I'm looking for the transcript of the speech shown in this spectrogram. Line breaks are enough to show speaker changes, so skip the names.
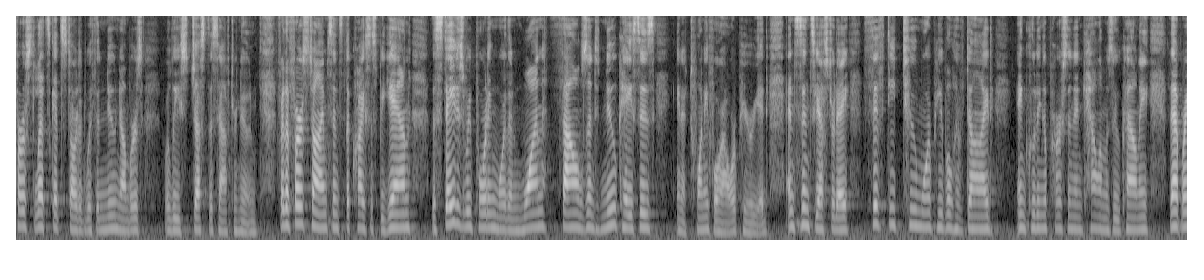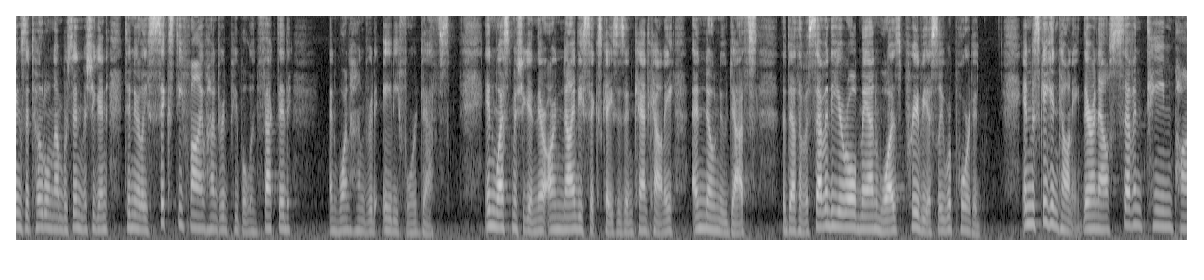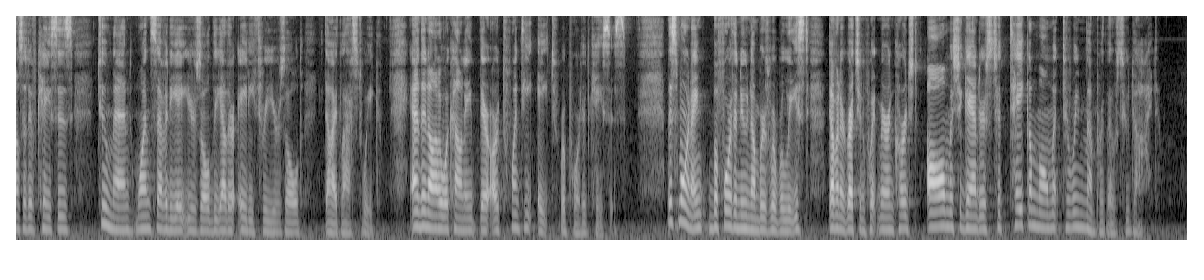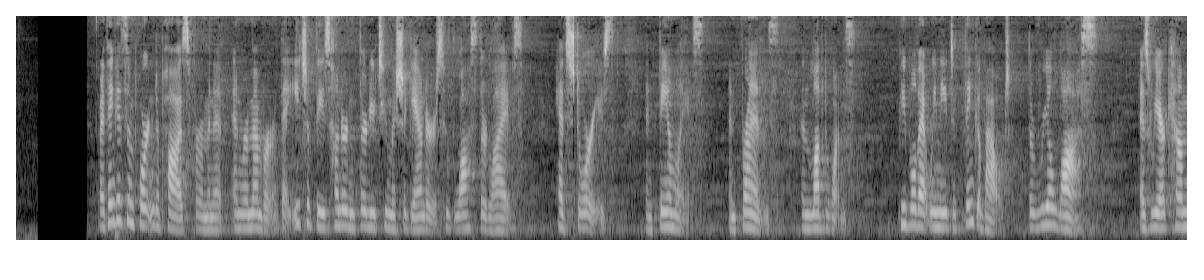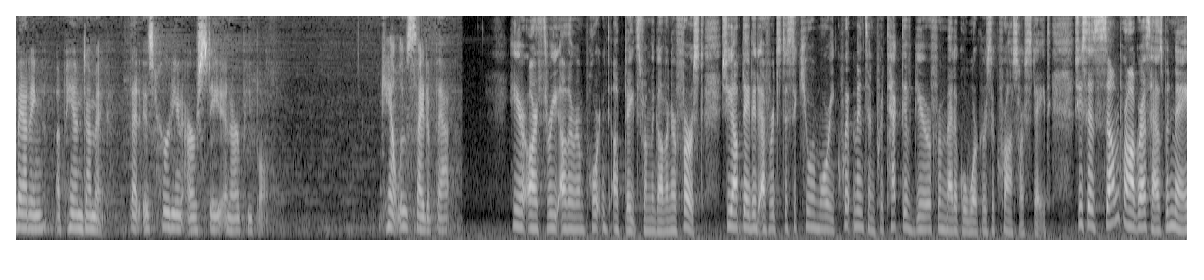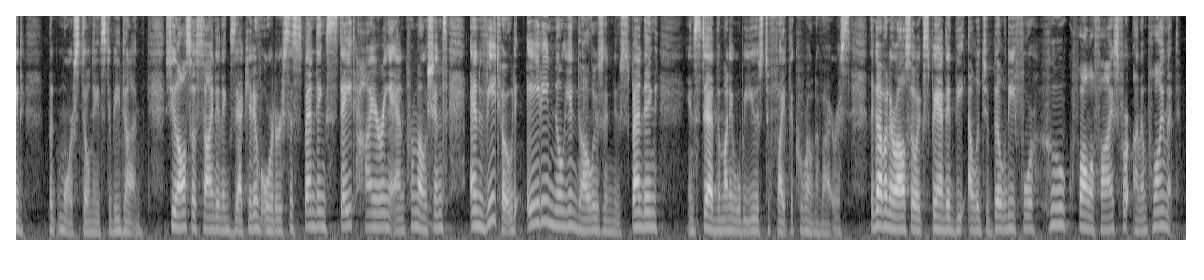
First, let's get started with the new numbers released just this afternoon. For the first time since the crisis began, the state is reporting more than 1,000 new cases in a 24 hour period. And since yesterday, 52 more people have died, including a person in Kalamazoo County. That brings the total numbers in Michigan to nearly 6,500 people infected and 184 deaths. In West Michigan, there are 96 cases in Kent County and no new deaths. The death of a 70 year old man was previously reported. In Muskegon County, there are now 17 positive cases. Two men, one 78 years old, the other 83 years old, died last week. And in Ottawa County, there are 28 reported cases. This morning, before the new numbers were released, Governor Gretchen Whitmer encouraged all Michiganders to take a moment to remember those who died.
I think it's important to pause for a minute and remember that each of these 132 Michiganders who've lost their lives had stories and families and friends and loved ones, people that we need to think about the real loss as we are combating a pandemic that is hurting our state and our people. Can't lose sight of that.
Here are three other important updates from the governor. First, she updated efforts to secure more equipment and protective gear for medical workers across our state. She says some progress has been made, but more still needs to be done. She also signed an executive order suspending state hiring and promotions and vetoed $80 million in new spending. Instead, the money will be used to fight the coronavirus. The governor also expanded the eligibility for who qualifies for unemployment.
